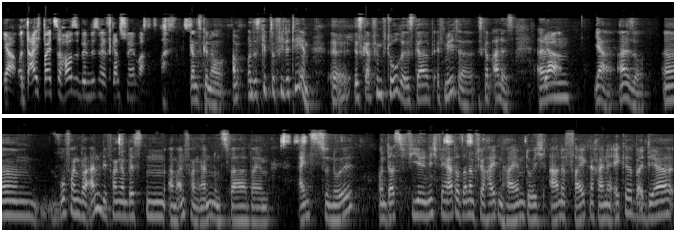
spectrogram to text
Ja, und da ich bald zu Hause bin, müssen wir jetzt ganz schnell machen. Ganz genau. Und es gibt so viele Themen. Äh, es gab fünf Tore, es gab Elfmeter, es gab alles. Ähm, ja. also, ähm, wo fangen wir an? Wir fangen am besten am Anfang an, und zwar beim 1 zu 0. Und das fiel nicht für Hertha, sondern für Heidenheim durch Arne Feig nach einer Ecke, bei der,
